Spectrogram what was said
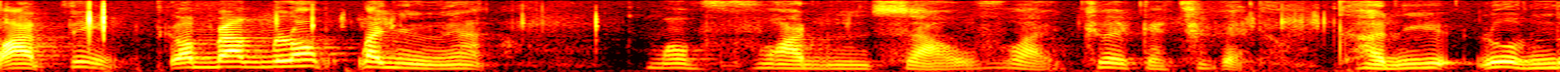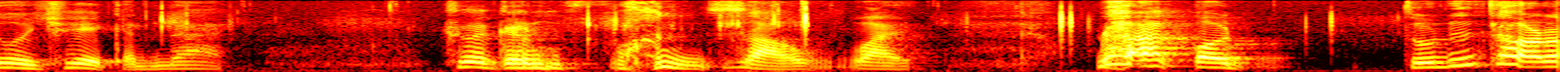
ปัตที่กำลังลบกันอยู่เนี่ยมาฟันเสาไฟช่วยกันช่วยกันคราวนี้ร่วมด้วยช่วยกันได้ ช่วยกันฟันเสาไฟปรากฏสุนทร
